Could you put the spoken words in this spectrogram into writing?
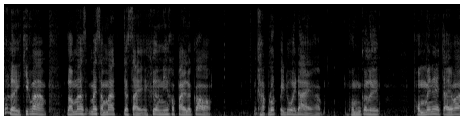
ก็เลยคิดว่าเราไม่ไม่สามารถจะใส่เครื่องนี้เข้าไปแล้วก็ขับรถไปด้วยได้ครับ ผมก็เลย ผมไม่แน่ใจว่า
